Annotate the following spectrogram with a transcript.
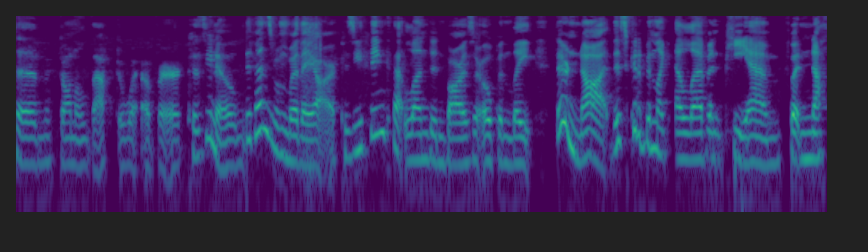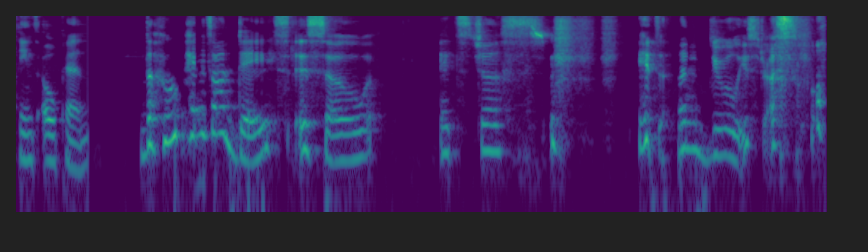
to McDonald's after whatever. Because, you know, depends on where they are. Because you think that London bars are open late. They're not. This could have been like 11 p.m., but nothing's open. The who pays on dates is so. It's just. it's unduly stressful.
